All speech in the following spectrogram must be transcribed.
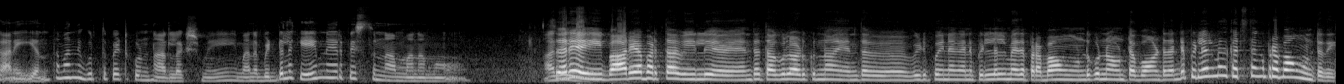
కానీ ఎంతమంది గుర్తుపెట్టుకుంటున్నారు లక్ష్మి? మన బిడ్డలకి ఏం నేర్పిస్తున్నాం మనము? సరే ఈ భార్యాభర్త వీళ్ళు ఎంత తగులాడుకున్నా ఎంత విడిపోయినా కానీ పిల్లల మీద ప్రభావం ఉండకుండా ఉంటే బాగుంటుంది. అంటే పిల్లల మీద ఖచ్చితంగా ప్రభావం ఉంటుంది.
